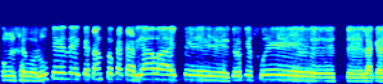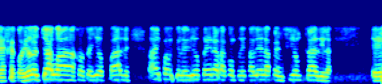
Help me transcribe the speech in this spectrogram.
con el revolú que, de, que tanto cacareaba, este, creo que fue este, la que le recogió los chavos a José Yo Padre, ay, porque le dio pena para completarle la pensión Cádila. Eh,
